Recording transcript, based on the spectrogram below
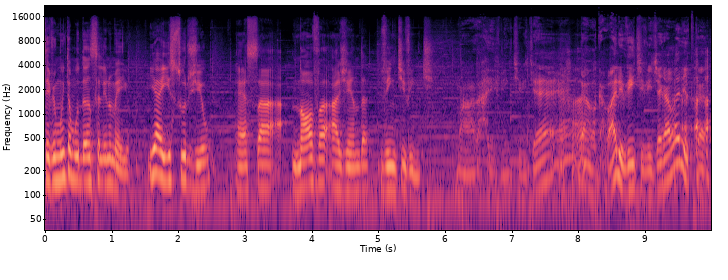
teve muita mudança ali no meio. E aí surgiu essa nova Agenda 2020. Maravilha, 2020 é. Gabarito, 2020 é gabarito, cara.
